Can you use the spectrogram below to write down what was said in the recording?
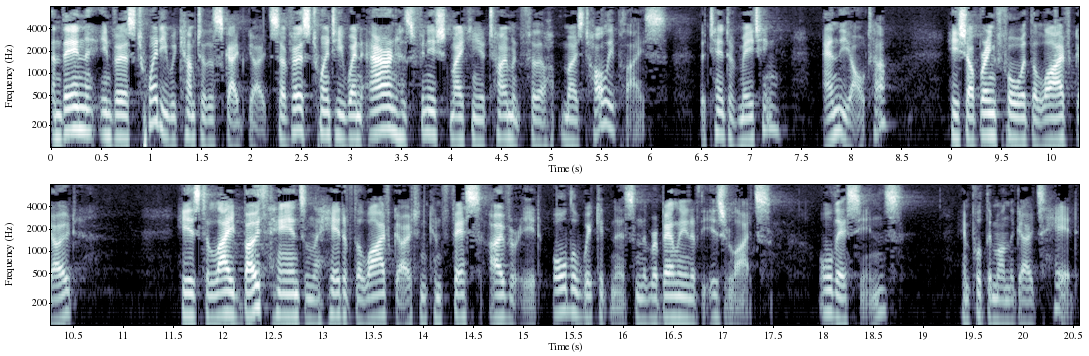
And then in verse 20, we come to the scapegoat. So, verse 20, when Aaron has finished making atonement for the most holy place, the tent of meeting, and the altar, he shall bring forward the live goat. He is to lay both hands on the head of the live goat and confess over it all the wickedness and the rebellion of the Israelites, all their sins, and put them on the goat's head.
